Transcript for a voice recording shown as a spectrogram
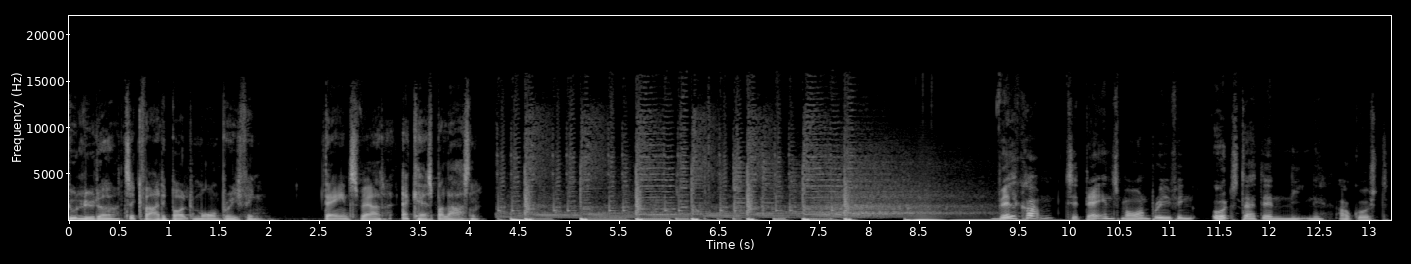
Du lytter til Kvartibolt Morgenbriefing. Dagens vært er Kasper Larsen. Velkommen til dagens morgenbriefing onsdag den 9. august.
